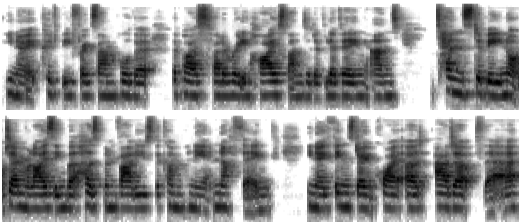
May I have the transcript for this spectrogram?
You know, it could be, for example, that the have had a really high standard of living and tends to be not generalizing, but husband values the company at nothing. You know, things don't quite add up there.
